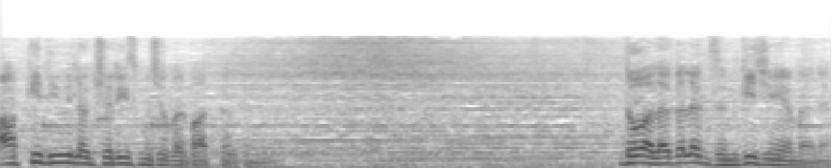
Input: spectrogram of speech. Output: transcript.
आपकी दी हुई लग्जरीज मुझे बर्बाद कर देंगे। दो अलग अलग ज़िंदगी जी है मैंने,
